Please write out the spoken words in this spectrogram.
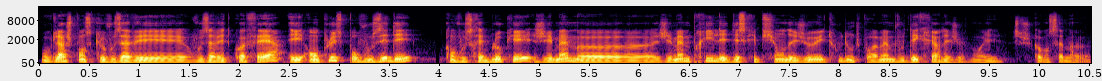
Donc là, je pense que vous avez, vous avez de quoi faire. Et en plus, pour vous aider, quand vous serez bloqué, j'ai même, euh, j'ai même pris les descriptions des jeux et tout, donc je pourrais même vous décrire les jeux. Vous voyez, je commence à me.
